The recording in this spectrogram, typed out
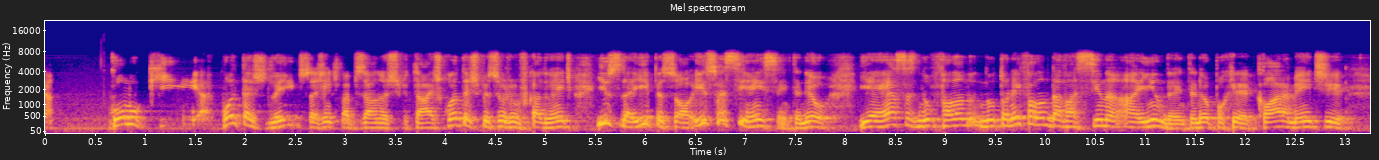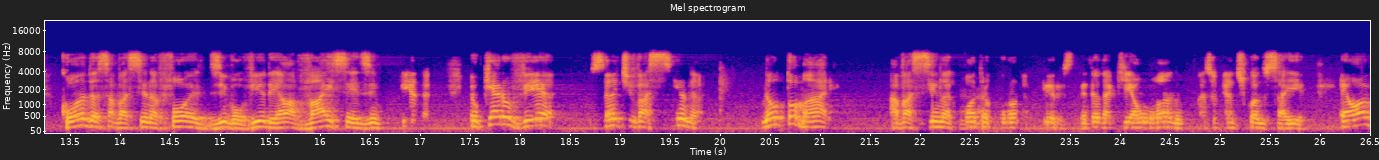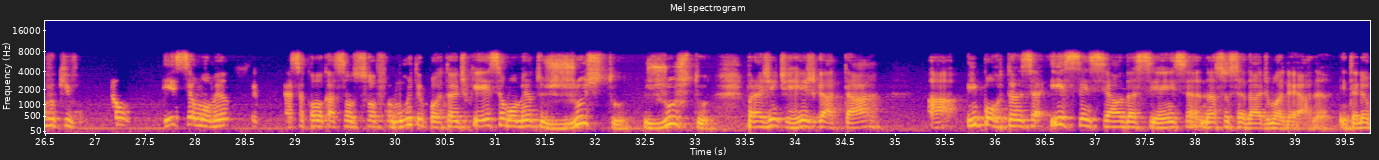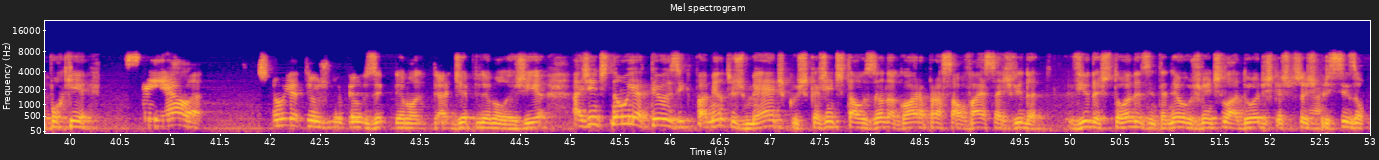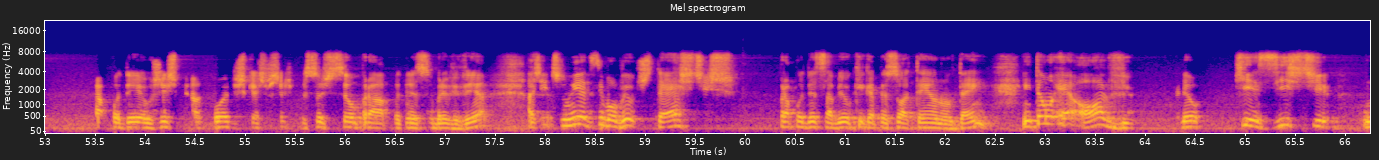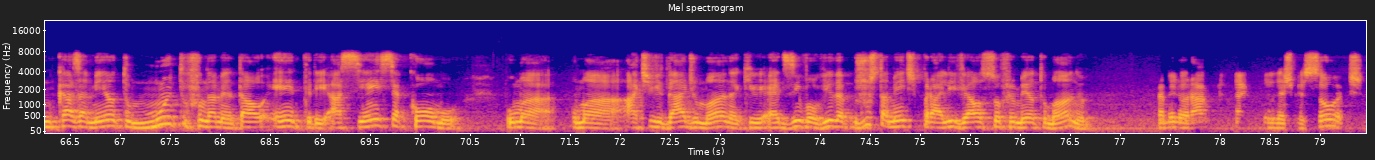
como que quantas leitos a gente vai precisar nos hospitais, quantas pessoas vão ficar doentes. Isso daí, pessoal, isso é ciência, entendeu? E é essa, não falando, não tô nem falando da vacina ainda, entendeu? Porque claramente quando essa vacina for desenvolvida e ela vai ser desenvolvida, eu quero ver os antivacina não tomarem a vacina contra o coronavírus, entendeu? Daqui a um ano, mais ou menos, quando sair. É óbvio que então, esse é o momento essa colocação sua foi muito importante, porque esse é o momento justo, justo, para a gente resgatar a importância essencial da ciência na sociedade moderna, entendeu? Porque sem ela, a gente não ia ter os modelos de epidemiologia, a gente não ia ter os equipamentos médicos que a gente está usando agora para salvar essas vida, vidas todas, entendeu? Os ventiladores que as pessoas é. precisam para poder, os respiradores que as pessoas precisam para poder sobreviver. A gente não ia desenvolver os testes para poder saber o que, que a pessoa tem ou não tem. Então é óbvio, entendeu? que existe um casamento muito fundamental entre a ciência como uma, uma atividade humana que é desenvolvida justamente para aliviar o sofrimento humano, para melhorar a qualidade das pessoas,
